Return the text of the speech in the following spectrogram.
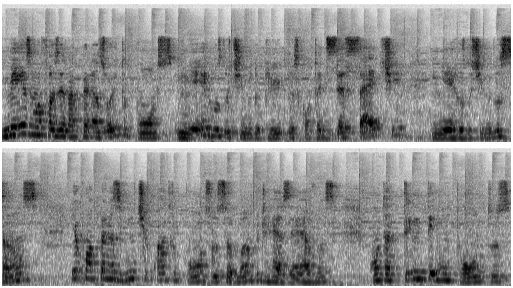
mesmo fazendo apenas 8 pontos em erros do time do Clippers contra 17 em erros do time do Suns, e com apenas 24 pontos do seu banco de reservas contra 31 pontos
